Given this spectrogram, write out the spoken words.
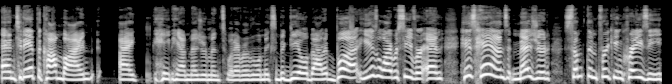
And today at the combine, I hate hand measurements, whatever. Everyone makes a big deal about it. But he is a wide receiver, and his hands measured something freaking crazy,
